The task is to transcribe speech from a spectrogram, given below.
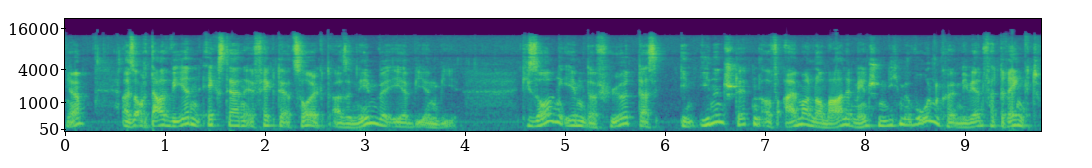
Ja? Also auch da werden externe Effekte erzeugt. Also nehmen wir Airbnb. Die sorgen eben dafür, dass in Innenstädten auf einmal normale Menschen nicht mehr wohnen können. Die werden verdrängt.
